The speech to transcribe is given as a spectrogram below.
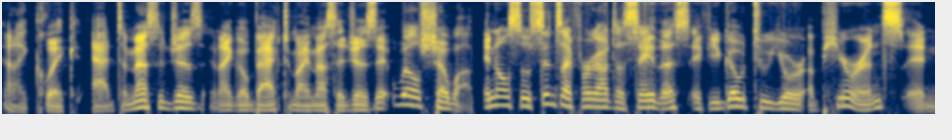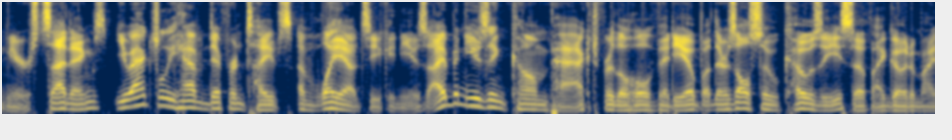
and I click add to messages and I go back to my messages, it will show up. And also, since I forgot to say this, if you go to your appearance in your settings, you actually have different types of layouts you can use. I've been using compact for the whole video, but there's also cozy, so if I go to my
